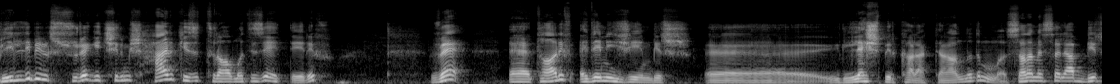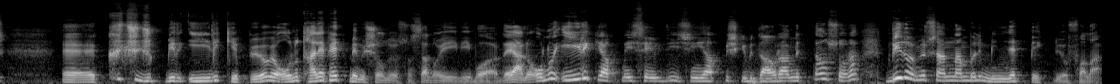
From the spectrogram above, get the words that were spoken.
belli bir süre geçirmiş herkesi travmatize etti herif. Ve e, tarif edemeyeceğim bir e, leş bir karakter anladın mı? Sana mesela bir e, küçücük bir iyilik yapıyor ve onu talep etmemiş oluyorsun sen o iyiliği bu arada. Yani onu iyilik yapmayı sevdiği için yapmış gibi davrandıktan sonra bir ömür senden böyle minnet bekliyor falan.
